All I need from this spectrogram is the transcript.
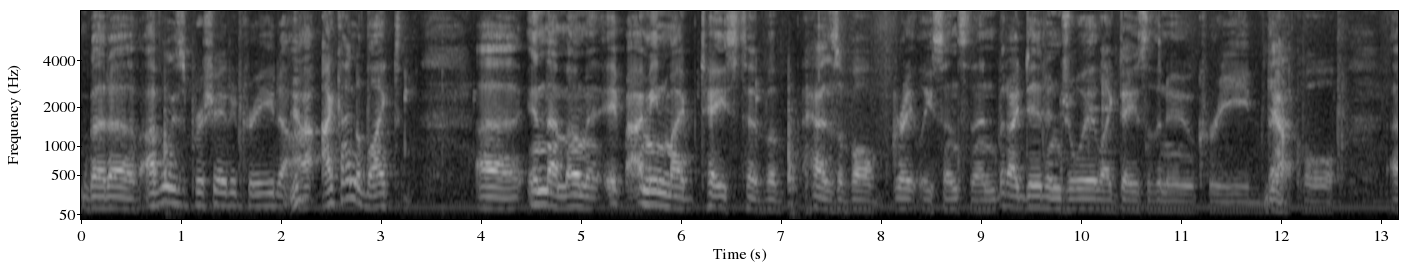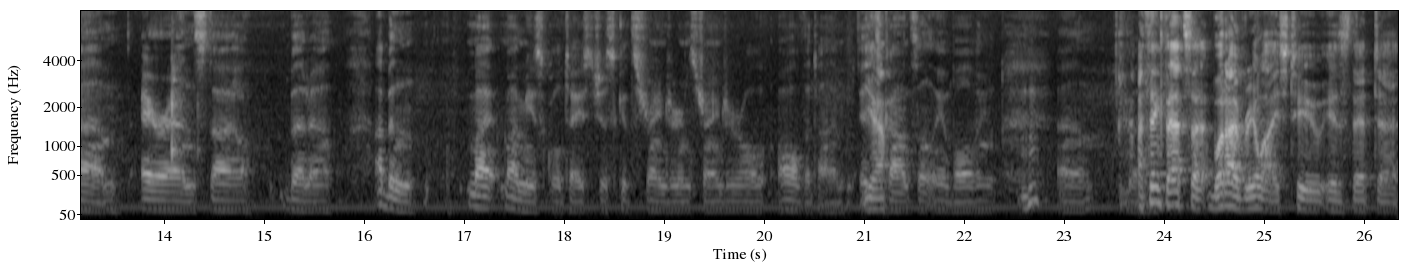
But uh, I've always appreciated Creed. Yeah. I, I kind of liked. Uh, in that moment, it, I mean, my taste have has evolved greatly since then. But I did enjoy like Days of the New Creed, that Yeah. whole um, era and style. But uh, I've been my my musical taste just gets stranger and stranger all all the time. It's Yeah. constantly evolving. Um, I think that's uh, what I've realized too is that uh,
